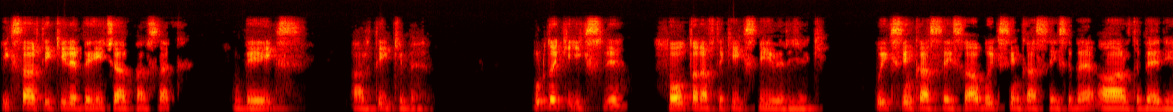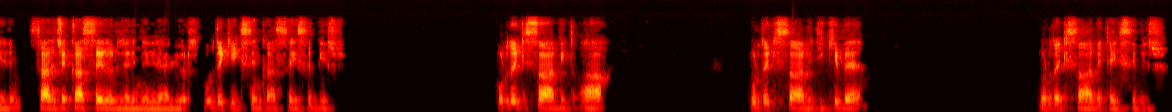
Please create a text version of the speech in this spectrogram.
x artı 2 ile b'yi çarparsak bx artı 2b. Buradaki x'li sol taraftaki x'liyi verecek. Bu x'in katsayısı a, bu x'in katsayısı b, a artı b diyelim. Sadece katsayılar üzerinden ilerliyoruz. Buradaki x'in katsayısı 1. Buradaki sabit a. Buradaki sabit 2b. Buradaki sabit eksi 1.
